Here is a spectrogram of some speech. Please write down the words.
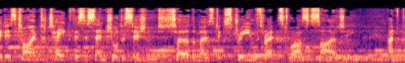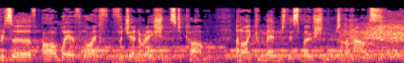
It is time to take this essential decision to deter the most extreme threats to our society and preserve our way of life for generations to come. And I commend this motion to the House.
